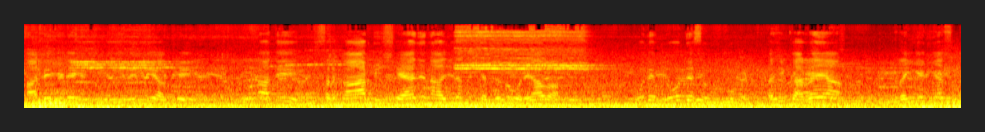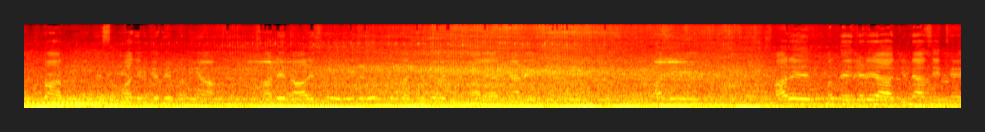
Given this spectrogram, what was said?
ਸਾਡੇ ਜਿਹੜੇ ਹਿੰਦੂ ਰਹਿੰਦੇ ਆ ਉੱਥੇ ਉਹਨਾਂ ਦੇ ਸਰਕਾਰ ਦੀ ਸ਼ਹਿ ਦੇ ਨਾਲ ਜਿਹੜਾ ਤਸ਼ੱਦਦ ਹੋ ਰਿਹਾ ਵਾ ਉਹਦੇ ਵਿਰੋਧ ਦੇ ਸਬੂਤ ਅਸੀਂ ਕਰ ਰਹੇ ਹਾਂ। ਰਈਏ ਦੀਆਂ ਧਾਰਮਿਕ ਤੇ ਸਮਾਜਿਕ ਜਥੇਬੰਦੀਆਂ ਸਾਡੇ ਨਾਲ ਇਸ ਵਿਰੋਧ ਪ੍ਰਦਰਸ਼ਨ ਦੇ ਵਿੱਚ ਹਿੱਸਾ ਲੈ ਰਹੀਆਂ ਨੇ। ਅਸੀਂ ਸਾਰੇ ਬੰਦੇ ਜਿਹੜੇ ਆ, ਜਿਨ੍ਹਾਂ ਅਸੀਂ ਇੱਥੇ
